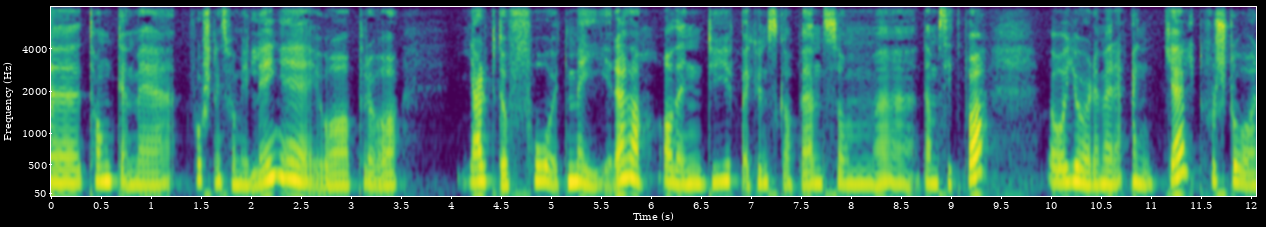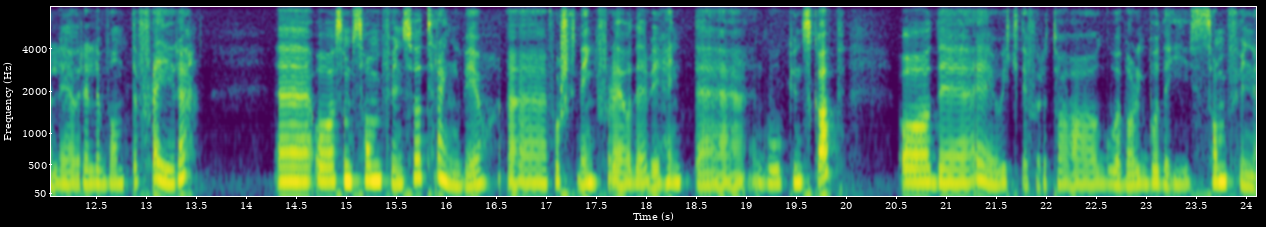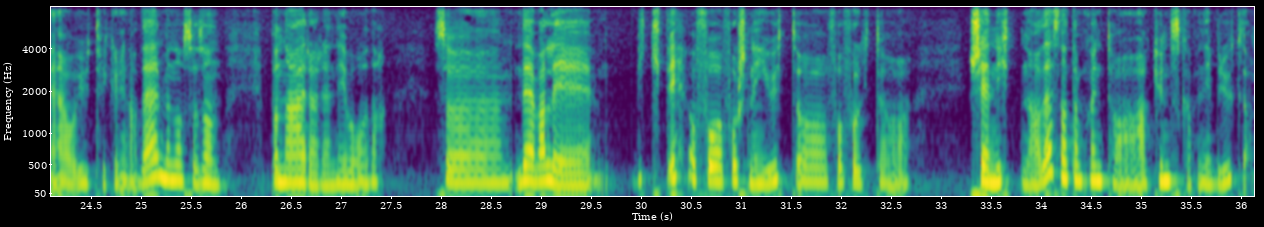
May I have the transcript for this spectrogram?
eh, tanken med forskningsformidling er jo å prøve å hjelpe til å få ut mer da, av den dype kunnskapen som eh, de sitter på. Og gjøre det mer enkelt, forståelig og relevant til flere. Eh, og som samfunn så trenger vi jo eh, forskning, for det er jo der vi henter god kunnskap. Og det er jo viktig for å ta gode valg både i samfunnet og utviklinga der, men også sånn på nærere nivå. da. Så eh, det er veldig viktig å få forskning ut og få folk til å se nytten av det, sånn at de kan ta kunnskapen i bruk. da.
